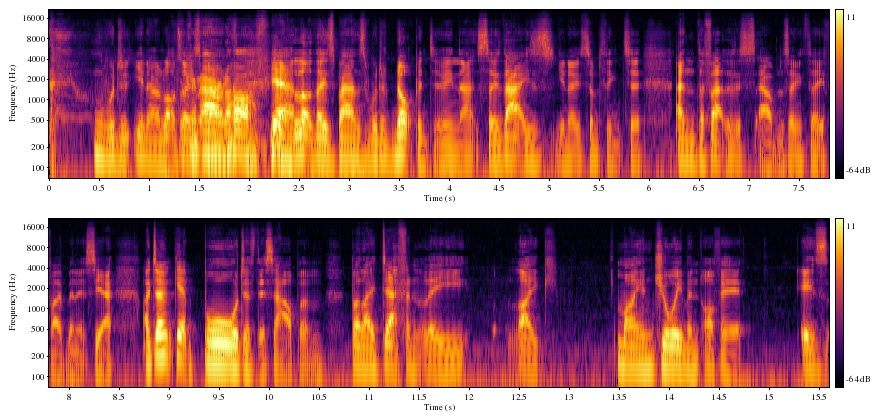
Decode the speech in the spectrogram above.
Would you know a lot of Like those an hour and a half, yeah, yeah. a lot of those bands would have not been doing that. So that is, you know, something to. And the fact that this album's only 35 minutes, yeah. I don't get bored of this album, but I definitely, like, my enjoyment of it is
